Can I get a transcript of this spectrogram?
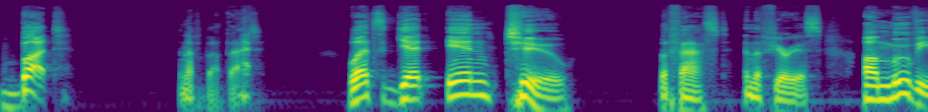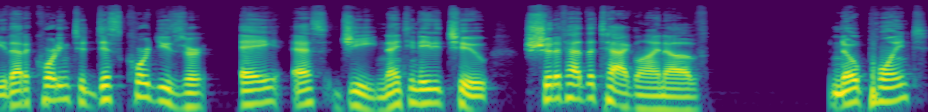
But enough about that. Let's get into The Fast and the Furious, a movie that, according to Discord user ASG1982, should have had the tagline of No Point,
